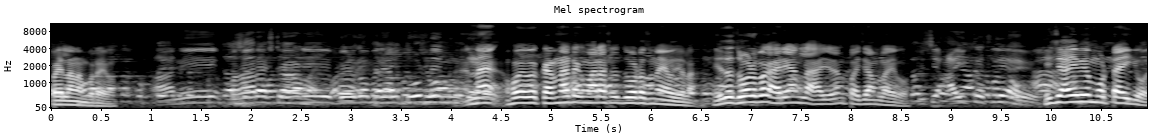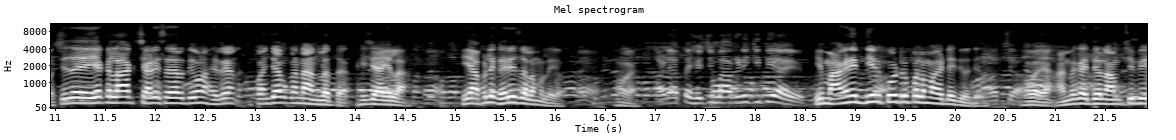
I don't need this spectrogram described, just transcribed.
पहिला नंबर आहे. हो. आणि महाराष्ट्र आणि बेळगावमध्ये नाही म्हणून नाही होय होय कर्नाटक महाराष्ट्र जोडच नाही हो त्याला. ह्याचा जोड बघा हरियाणला हरियाणा पंजाबला आहे हो. आई कसली आहे? हिची आई बी मोठा आहे की हो. तिचं एक लाख चाळीस हजार देऊन हरियाणा पंजाबकडनं आणलं तर हिच्या आईला. ही आपल्या घरी झालं मला हो. होय. आणि आता ह्याची मागणी किती आहे? ही मागणी दीड कोटी रुपयाला मागितली होती. होय आम्ही काय दिलं आमची बी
